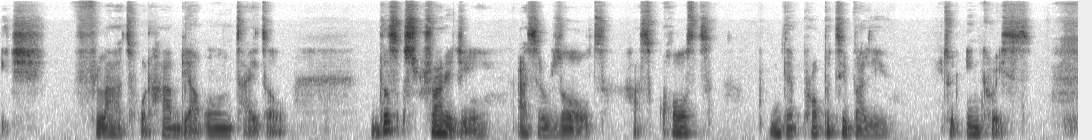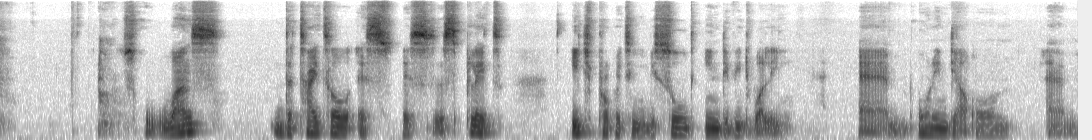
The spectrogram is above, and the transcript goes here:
each flat would have their own title. This strategy, as a result, has caused the property value to increase. So once the title is, is split, each property will be sold individually, um, owning their own um,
